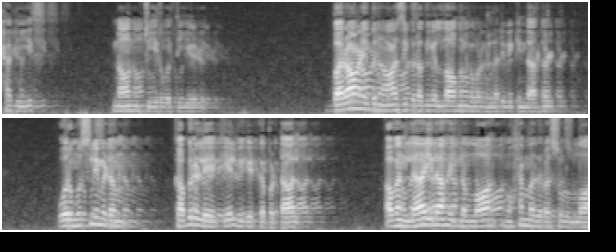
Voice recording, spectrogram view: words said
ஹதீஸ் நானூற்றி இருபத்தி ஏழு. பராஹிபின் ஆசிப் ரதி அல்லாஹன் அவர்கள் அறிவிக்கின்றார்கள் ஒரு முஸ்லிமிடம் கபரிலே கேள்வி கேட்கப்பட்டால் அவன் லா இலாஹ இல்லல்லா முஹம்மது ரசூலுல்லா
